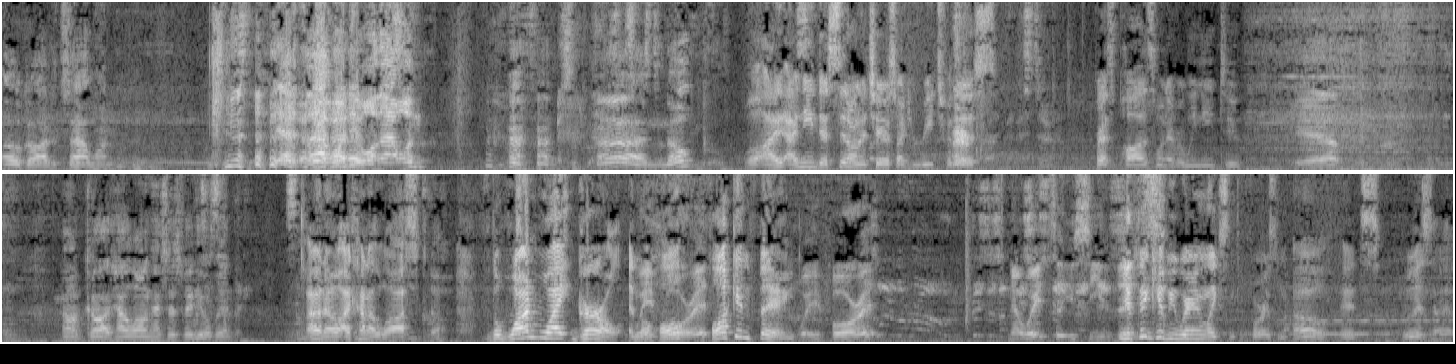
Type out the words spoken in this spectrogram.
Oh god, it's that one. Yeah, it's that one. Do You want that one? uh, nope. Well, I, I need to sit on a chair so I can reach for this. Press pause whenever we need to. Yep. Oh god, how long has this video been? I don't know. I kind of lost uh, the one white girl and the whole for it. fucking thing. Wait for it. Now wait till you see this. You think he'll be wearing like something for his? Oh, it's who is that?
